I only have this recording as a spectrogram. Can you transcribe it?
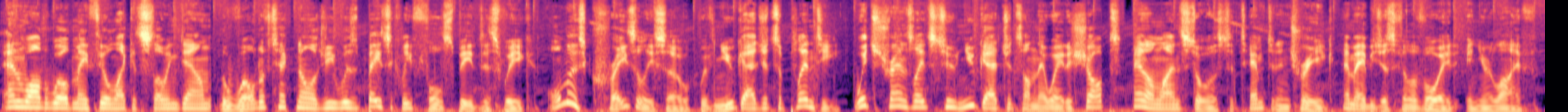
And while the world may feel like it's slowing down, the world of technology was basically full speed this week. Almost crazily so, with new gadgets aplenty, which translates to new gadgets on their way to shops and online stores to tempt and intrigue, and maybe just fill a void in your life.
